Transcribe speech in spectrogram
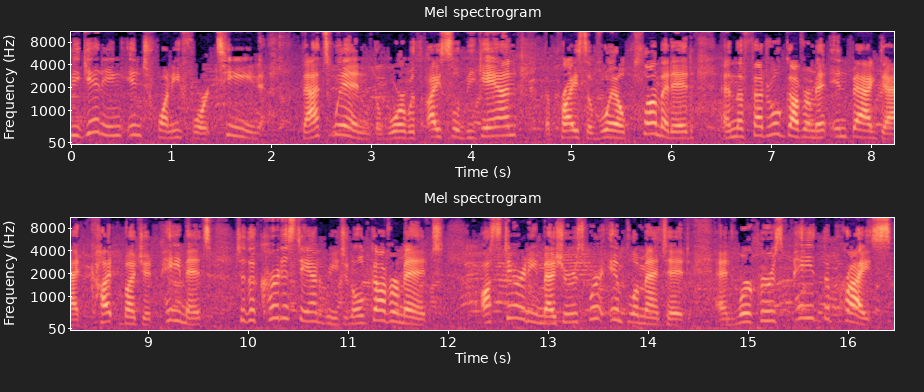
beginning in 2014. That's when the war with ISIL began, the price of oil plummeted, and the federal government in Baghdad cut budget payments to the Kurdistan regional government austerity measures were implemented and workers paid the price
